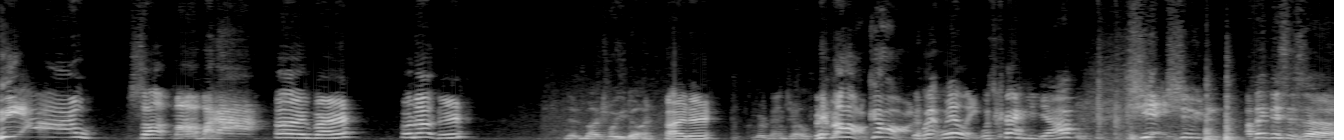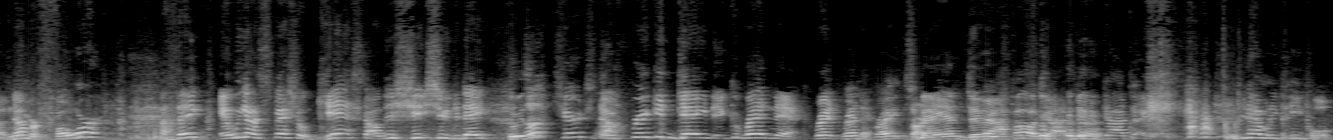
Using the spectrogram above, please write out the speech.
Yow! Sup, motherfucker? Hey, man. What up, dude? Nothing much. What you doing? Hi, dude. Come here, Banjo. Oh, God. Wet Willie. What's cracking, y'all? Shit shooting. I think this is uh, number four, I think. And we got a special guest on this shit shoot today. Who is it? Upchurch, the freaking gay n- redneck. Red, redneck, right? Sorry. Man, dude. I apologize, dude. God, you know how many people?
